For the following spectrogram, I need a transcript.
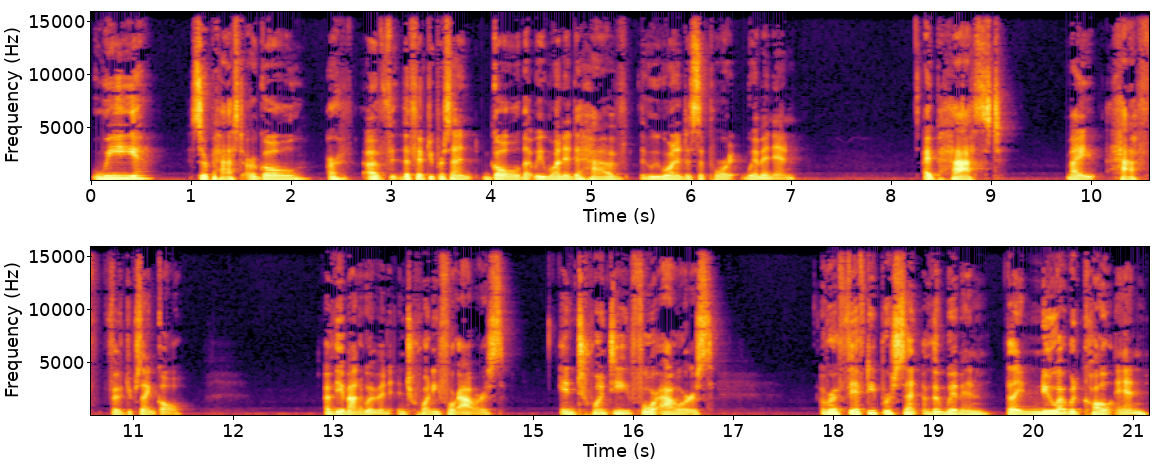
we surpassed our goal our, of the 50% goal that we wanted to have, that we wanted to support women in. I passed my half 50% goal of the amount of women in 24 hours. In 24 hours, over 50% of the women that I knew I would call in,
